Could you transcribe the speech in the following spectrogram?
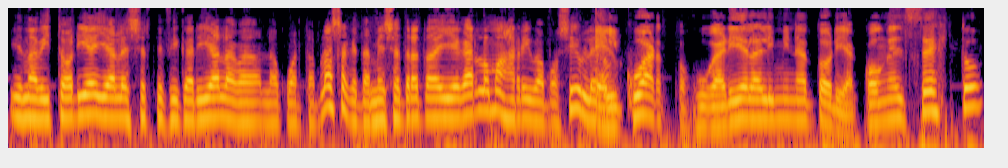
y una victoria ya le certificaría la, la cuarta plaza, que también se trata de llegar lo más arriba posible. ¿no? El cuarto jugaría la eliminatoria con el sexto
